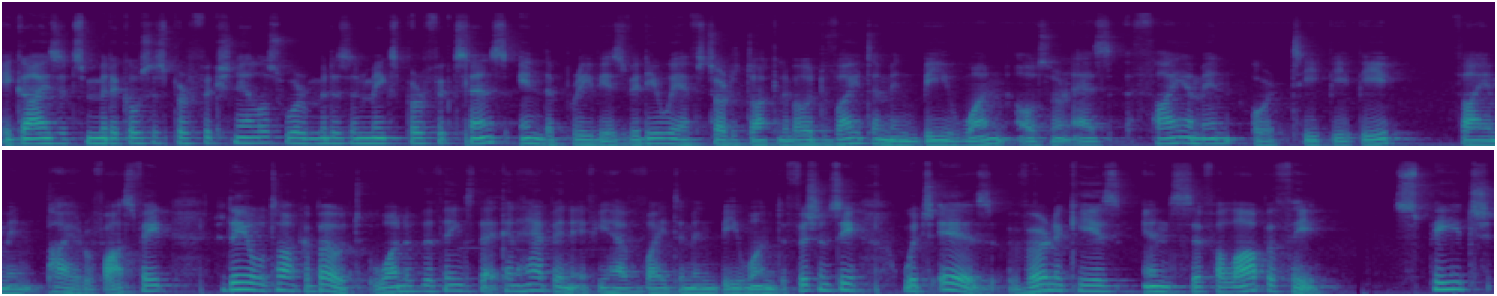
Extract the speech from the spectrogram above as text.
Hey guys, it's Medicosis Perfectionalis where medicine makes perfect sense. In the previous video, we have started talking about vitamin B1, also known as thiamine or TPP, thiamine pyrophosphate. Today we'll talk about one of the things that can happen if you have vitamin B1 deficiency, which is Wernicke's encephalopathy. Speech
